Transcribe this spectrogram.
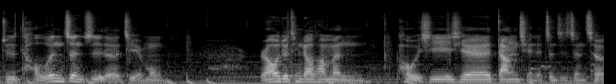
就是讨论政治的节目，然后就听到他们剖析一些当前的政治政策。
